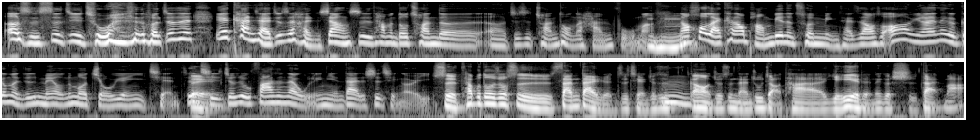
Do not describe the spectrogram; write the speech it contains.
二十世纪初还是什么？就是因为看起来就是很像是他们都穿的呃，就是传统的韩服嘛。嗯、然后后来看到旁边的村民才知道说，哦，原来那个根本就是没有那么久远以前，就其实就是发生在五零年代的事情而已。是差不多就是三代人之前，就是刚好就是男主角他爷爷的那个时代嘛。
